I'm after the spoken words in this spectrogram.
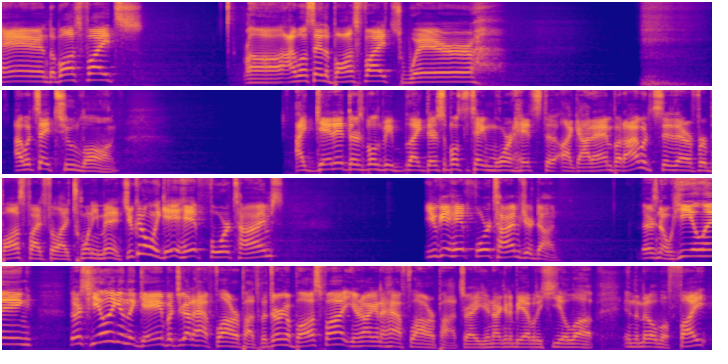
And the boss fights, uh, I will say the boss fights were, I would say too long. I get it. They're supposed to be like they're supposed to take more hits to like got end, but I would sit there for boss fights for like 20 minutes. You can only get hit four times. You get hit four times, you're done. There's no healing. There's healing in the game, but you gotta have flower pots. But during a boss fight, you're not gonna have flower pots, right? You're not gonna be able to heal up in the middle of a fight.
